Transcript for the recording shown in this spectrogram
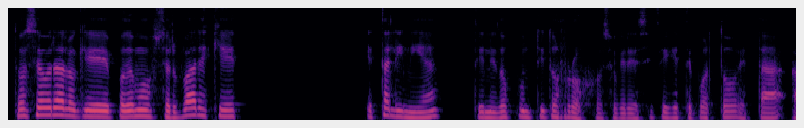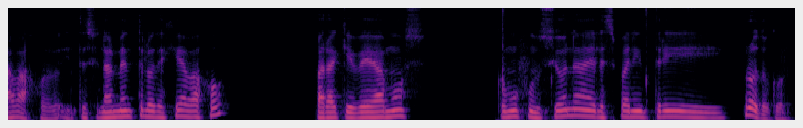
Entonces ahora lo que podemos observar es que esta línea tiene dos puntitos rojos, eso quiere decir que este puerto está abajo. Intencionalmente lo dejé abajo para que veamos cómo funciona el Spanning Tree Protocol.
